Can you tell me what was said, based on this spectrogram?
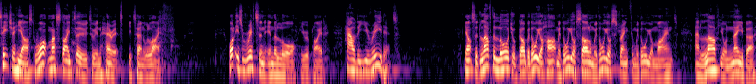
Teacher, he asked, What must I do to inherit eternal life? What is written in the law? He replied. How do you read it? He answered, Love the Lord your God with all your heart, and with all your soul, and with all your strength, and with all your mind, and love your neighbor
